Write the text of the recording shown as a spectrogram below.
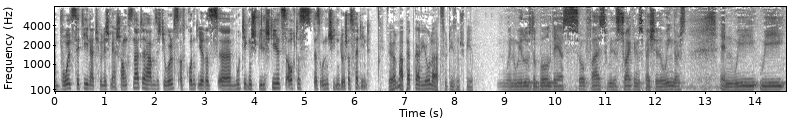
obwohl City natürlich mehr Chancen hatte, haben sich die Wolves aufgrund ihres äh, mutigen Spielstils auch das, das Unentschieden durchaus verdient. Wir hören mal Pep Guardiola zu diesem Spiel. When we lose the ball, they are so fast with the striker, especially the wingers, and we we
